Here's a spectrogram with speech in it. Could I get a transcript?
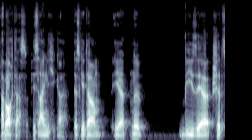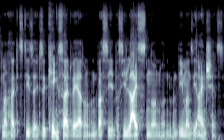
aber auch das ist eigentlich egal. Es geht darum, eher, ne, wie sehr schätzt man halt jetzt diese, diese Kingside-Werte und, und, was sie, was sie leisten und, und, und wie man sie einschätzt.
